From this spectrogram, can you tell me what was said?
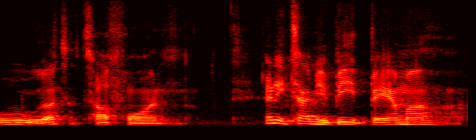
Ooh, that's a tough one. Anytime you beat Bama,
